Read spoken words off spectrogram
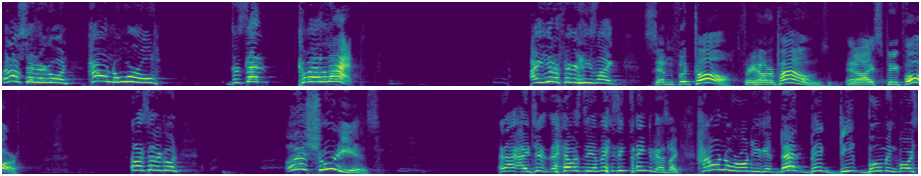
And I'm sitting there going, how in the world does that come out of that? I yet figured he's like seven foot tall, 300 pounds, and I speak forth. And sitting there going, oh, how short he is. And I, I, just, that was the amazing thing to me. I was like, how in the world do you get that big, deep, booming voice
